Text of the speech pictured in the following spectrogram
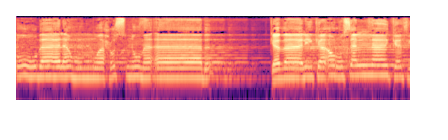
طوبى لهم وحسن مآب. كذلك أرسلناك في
